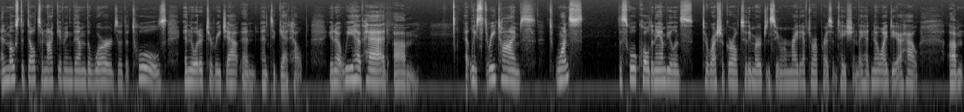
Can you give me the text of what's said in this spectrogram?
And most adults are not giving them the words or the tools in order to reach out and, and to get help. You know, we have had um, at least three times, t- once the school called an ambulance to rush a girl to the emergency room right after our presentation. They had no idea how um,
